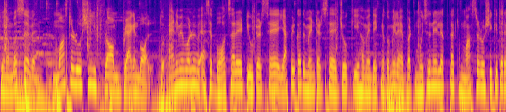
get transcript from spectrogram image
तो number seven master Roshi from Dragon Ball तो एनिमे वर्ल्ड में ऐसे बहुत सारे ट्यूटर्स है या फिर कहते मेंटर्स है जो कि हमें देखने को मिले हैं बट मुझे नहीं लगता कि मास्टर रोशी की तरह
